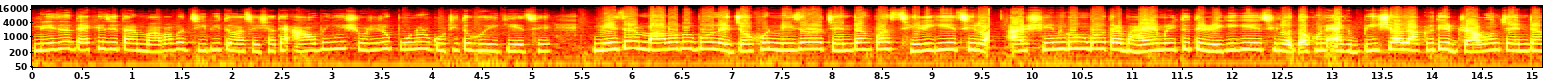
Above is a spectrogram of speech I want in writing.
নেজা দেখে যে তার মা বাবা জীবিত আছে, সাথে আওবিংয়ের শরীরও পুনর্গঠিত হয়ে গিয়েছে। নেজার মা বাবা বলে যখন নেজার চেন্টাং পাস ছেড়ে গিয়েছিল আর সেনগংবাও তার ভাইয়ের মৃত্যুতে রেগে গিয়েছিল, তখন এক বিশাল আকৃতির ড্রাগন চেন্টাং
